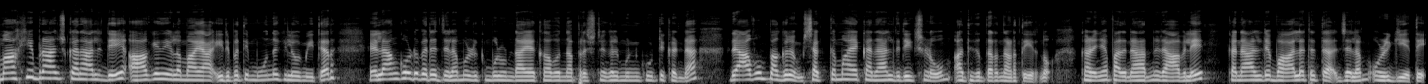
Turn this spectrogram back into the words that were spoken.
മാഹി ബ്രാഞ്ച് കനാലിന്റെ ആകെ നീളമായ ഇരുപത്തിമൂന്ന് കിലോമീറ്റർ എലാങ്കോട് വരെ ജലമൊഴുക്കുമ്പോൾ ഉണ്ടായേക്കാവുന്ന പ്രശ്നങ്ങൾ മുൻകൂട്ടി കണ്ട് രാവും പകലും ശക്തമായ കനാൽ നിരീക്ഷണവും അധികൃതർ നടത്തിയിരുന്നു. കഴിഞ്ഞ പതിനാറിന് രാവിലെ കനാലിന്റെ വാലറ്റത്ത് ജലം ഒഴുകിയെത്തി.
